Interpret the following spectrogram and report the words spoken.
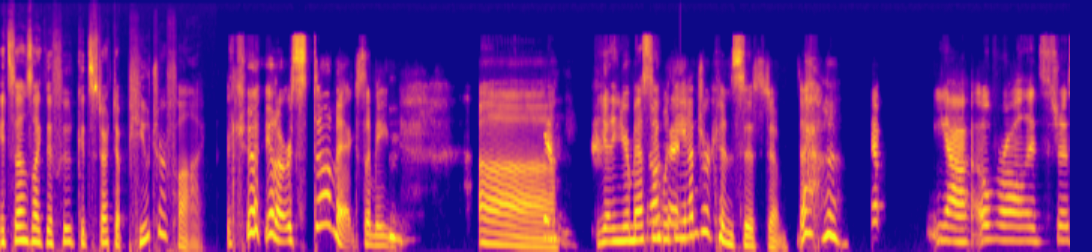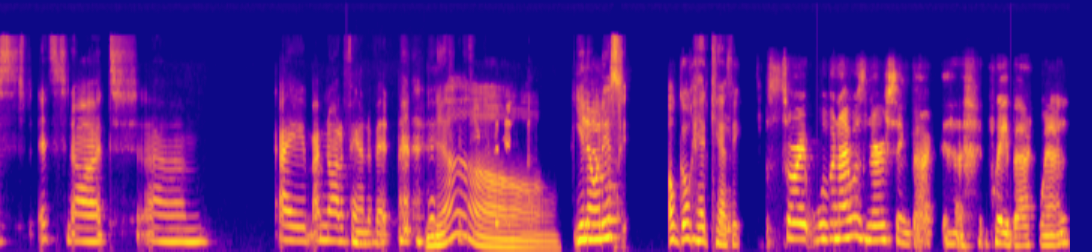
It sounds like the food could start to putrefy in our stomachs. I mean, uh, yeah, you're messing with the endocrine system. yep. Yeah, overall it's just it's not um I I'm not a fan of it. No. You You know, it know- is. Oh, go ahead, Kathy. sorry, when I was nursing back way back when,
